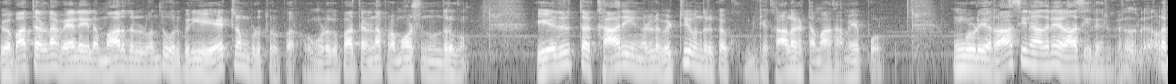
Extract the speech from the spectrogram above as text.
இப்போ பார்த்தோம்னா வேலையில் மாறுதல் வந்து ஒரு பெரிய ஏற்றம் கொடுத்துருப்பார். உங்களுக்கு பார்த்தோம்னா ப்ரமோஷன் வந்திருக்கும். எதிர்த்த காரியங்களில் வெற்றி வந்திருக்கக்கூடிய காலகட்டமாக அமையப்போம். உங்களுடைய ராசிநாதனே ராசியில் இருக்கிறதுனால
